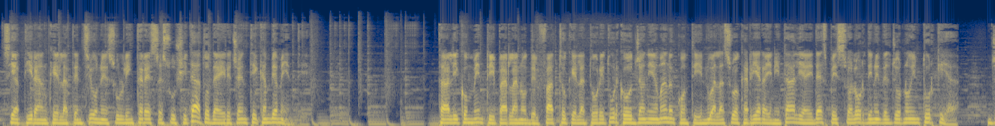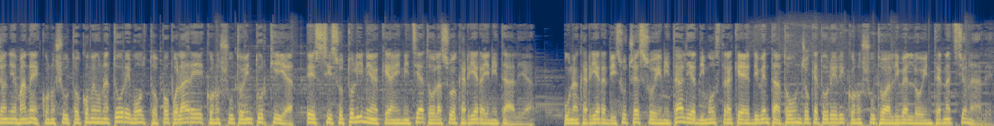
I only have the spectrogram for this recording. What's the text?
si attira anche l'attenzione sull'interesse suscitato dai recenti cambiamenti. Tali commenti parlano del fatto che l'attore turco Gianni Aman continua la sua carriera in Italia ed è spesso all'ordine del giorno in Turchia. Gianni Aman è conosciuto come un attore molto popolare e conosciuto in Turchia, e si sottolinea che ha iniziato la sua carriera in Italia. Una carriera di successo in Italia dimostra che è diventato un giocatore riconosciuto a livello internazionale.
